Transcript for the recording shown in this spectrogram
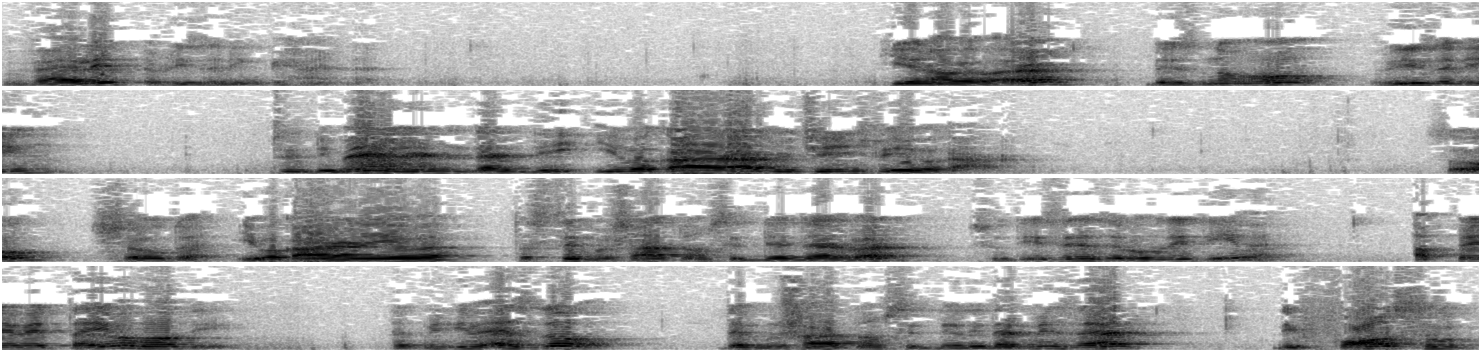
valid reasoning behind that. Here, however, there is no reasoning to demand that the Ivakara be changed to Ivakara. So, Shauta Ivakaraneva tasya mrushatvam siddhyadharva Shruti says zaruritiva aprevettaiva bhavati. That means as though the mrushatvam siddhyati. That means that the falsehood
